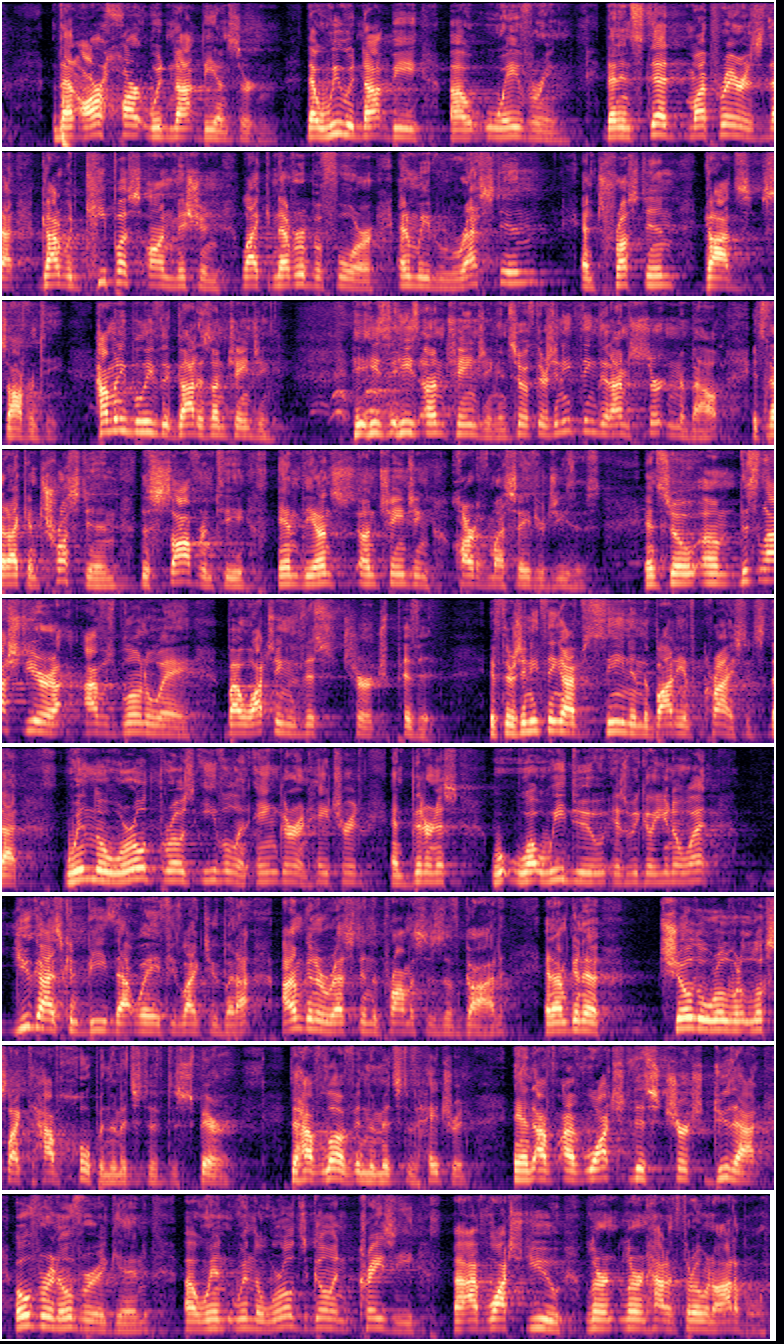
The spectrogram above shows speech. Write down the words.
that our heart would not be uncertain, that we would not be uh, wavering. That instead, my prayer is that God would keep us on mission like never before, and we'd rest in and trust in God's sovereignty. How many believe that God is unchanging? He, he's, he's unchanging. And so, if there's anything that I'm certain about, it's that I can trust in the sovereignty and the un- unchanging heart of my Savior Jesus. And so, um, this last year, I, was blown away by watching this church pivot. If there's anything I've seen in the body of Christ, it's that when the world throws evil and anger and hatred and bitterness, w- what we do is we go, you know what? You guys can be that way if you'd like to, but I, I'm going to rest in the promises of God, and I'm going to show the world what it looks like to have hope in the midst of despair, to have love in the midst of hatred. And I've, I've watched this church do that over and over again. Uh, when, when the world's going crazy, uh, I've watched you learn, learn how to throw an audible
